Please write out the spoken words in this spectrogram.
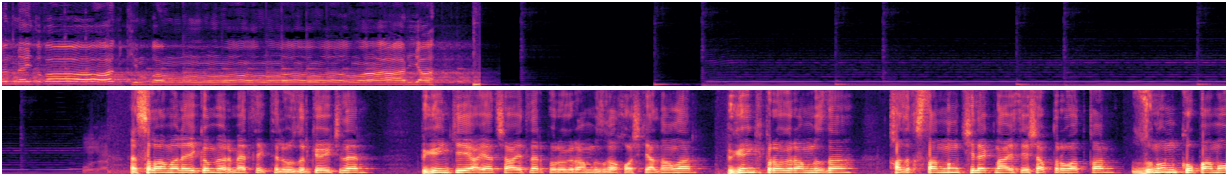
ölmeydi gad kim var ya Assalamu alaykum hörmətli televizor köyçülər. Bugünkü Ayat Şahitlər proqramımıza xoş gəldinizlər. Bugungi programmamizda qozog'istonning chilak noyasida yashab turayotgan zunun kopamo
